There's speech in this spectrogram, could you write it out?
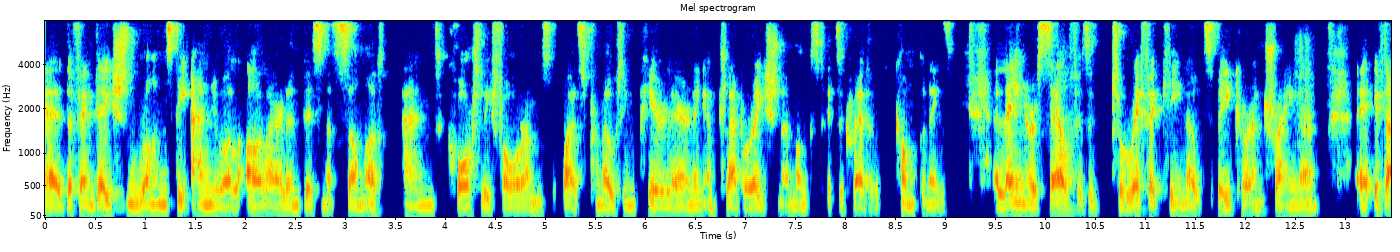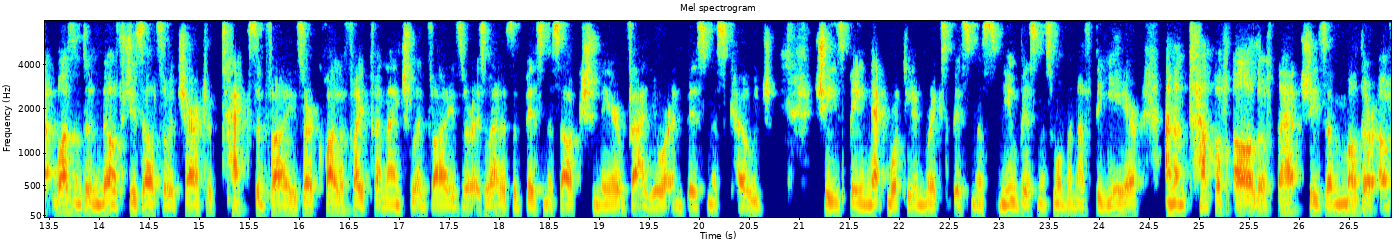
Uh, the foundation runs the annual All Ireland Business Summit and quarterly forums whilst promoting peer learning and collaboration amongst its accredited companies. Elaine herself is a terrific keynote speaker and trainer. Uh, if that wasn't enough, she's also a chartered tax advisor, qualified financial advisor, as well as a business auctioneer, valuer, and business coach. She's been Network Limerick's business business new businesswoman of the year. And on top of all of that, she's a mother of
